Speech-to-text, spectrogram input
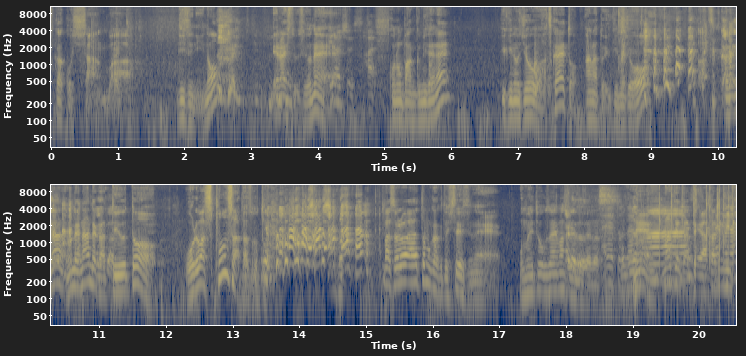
塚越さんはディズニーの偉い人ですよね、偉い人です。はい。この番組でね雪の女王を扱えと。アナと雪の女王ほんでなほんでなんでかっていうと俺はスポンサーだぞと。まあそれはともかくとしてですねおめでとうございます。ありがとうございます。ねえなんてたってアカデミー賞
